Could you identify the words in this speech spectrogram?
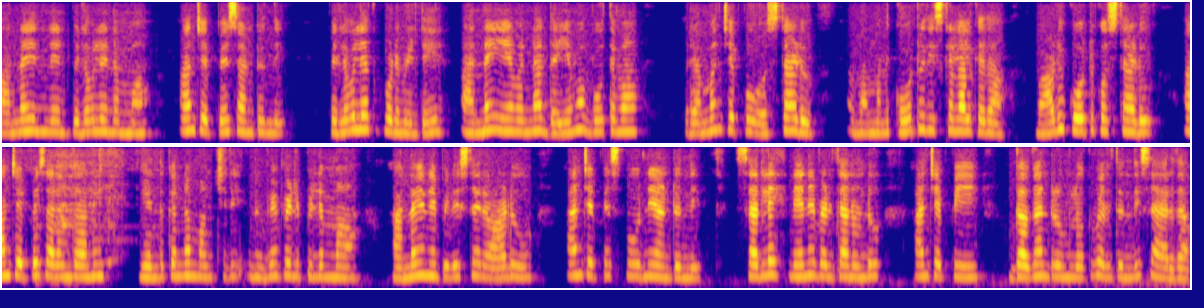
అన్నయ్యని నేను పిలవలేనమ్మా అని చెప్పేసి అంటుంది. పిలవలేకపోవడం ఏంటి? అన్నయ్య ఏమన్నా దయ్యమా భూతమా? రమ్మని చెప్పు వస్తాడు. మమ్మల్ని కోర్టు తీసుకెళ్ళాలి కదా. వాడు కోర్టుకు వస్తాడు అని చెప్పేసి కానీ ఎందుకన్నా మంచిది? నువ్వే వెళ్ళి పిల్లమ్మా. అన్నయ్యని పిలిస్తే రాడు అని చెప్పేసి పూర్ణి అంటుంది. సర్లే నేనే వెళ్తానుండు అని చెప్పి గగన్ రూమ్లోకి వెళ్తుంది శారద.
